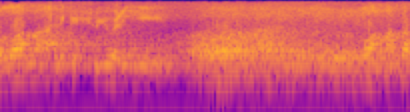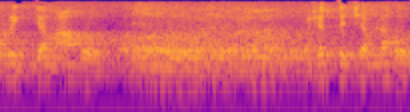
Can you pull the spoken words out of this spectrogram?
اللهم أهلك الشيوعيين. اللهم فرق جمعهم. وشتت شملهم.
